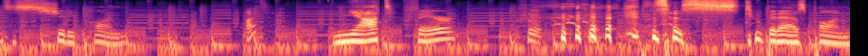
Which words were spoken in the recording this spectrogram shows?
It's a shitty pun. What? Nyat fair. Hmm. it's a stupid ass pun.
